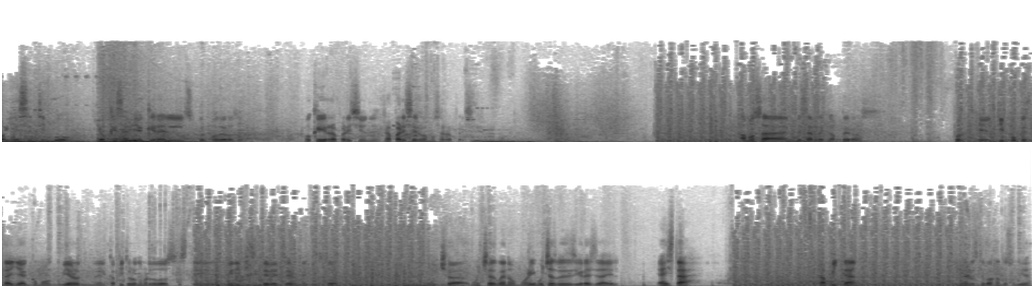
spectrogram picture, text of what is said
¡Uy, ese tipo! Yo que sabía que era el superpoderoso. Ok, reapariciones. Reaparecer, vamos a reaparecer. Vamos a empezar de camperos. Porque el tipo que está allá, como vieron en el capítulo número 2, este, es muy difícil de vencer, me costó mucha, muchas, bueno, morí muchas veces gracias a él. Ahí está. Capitán. Le estoy bajando su vida.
